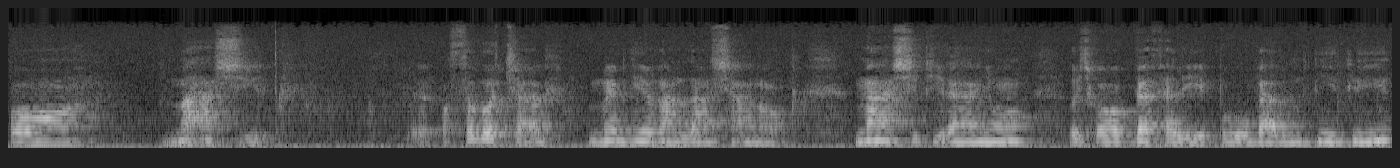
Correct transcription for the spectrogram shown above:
a másik, a szabadság megnyilvánulásának másik iránya, hogyha befelé próbálunk nyitni,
